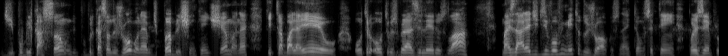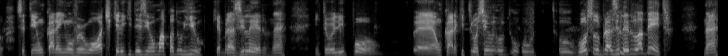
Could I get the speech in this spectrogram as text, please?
de publicação, de publicação do jogo, né? De publishing, que a gente chama, né? Que trabalha eu, outro, outros brasileiros lá, mas da área de desenvolvimento dos jogos, né? Então você tem, por exemplo, você tem um cara em Overwatch que ele que desenhou o mapa do Rio, que é brasileiro, né? Então ele, pô, é um cara que trouxe o, o, o gosto do brasileiro lá dentro. Né?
